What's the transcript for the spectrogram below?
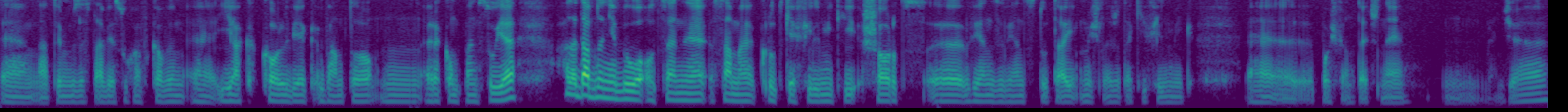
e, na tym zestawie słuchawkowym e, jakkolwiek Wam to mm, rekompensuje. Ale dawno nie było oceny, same krótkie filmiki, shorts, więc, więc tutaj myślę, że taki filmik poświąteczny będzie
